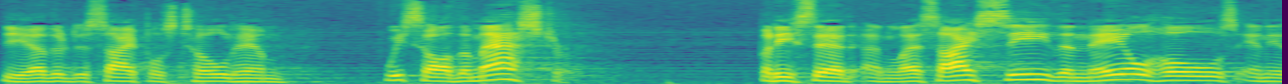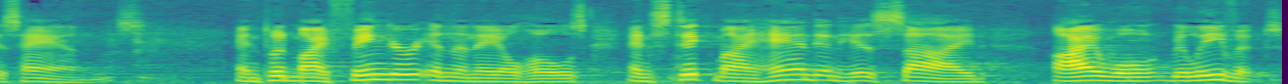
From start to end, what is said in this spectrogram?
The other disciples told him, We saw the Master. But he said, Unless I see the nail holes in his hands, and put my finger in the nail holes, and stick my hand in his side, I won't believe it.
